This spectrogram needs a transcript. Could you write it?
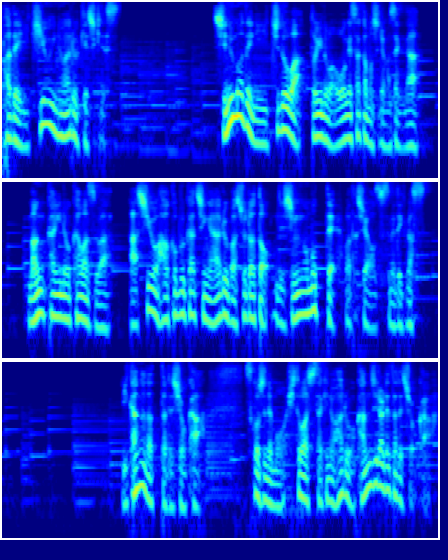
派で勢いのある景色です。死ぬまでに一度はというのは大げさかもしれませんが、満開の河津は足を運ぶ価値がある場所だと自信を持って私はお勧めできます。いかがだったでしょうか？少しでも一足先の春を感じられたでしょうか？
